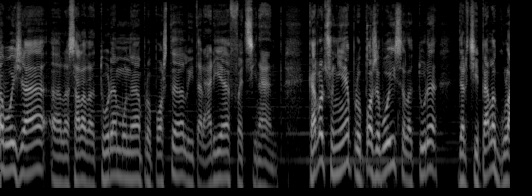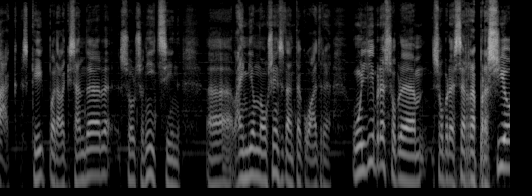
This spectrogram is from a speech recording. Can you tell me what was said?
avui ja a la sala de lectura amb una proposta literària fascinant. Carlos Sunyer proposa avui la lectura d'Arxipèlag Gulag, escrit per Alexander Solzhenitsyn eh, l'any 1974. Un llibre sobre, sobre la repressió,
